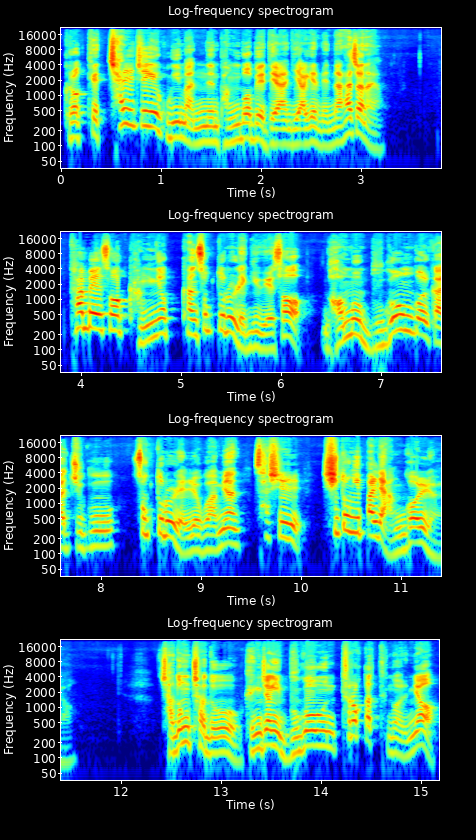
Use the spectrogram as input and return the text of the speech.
그렇게 찰지게 공이 맞는 방법에 대한 이야기를 맨날 하잖아요. 탑에서 강력한 속도를 내기 위해서 너무 무거운 걸 가지고 속도를 내려고 하면 사실 시동이 빨리 안 걸려요. 자동차도 굉장히 무거운 트럭 같은 거는요,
